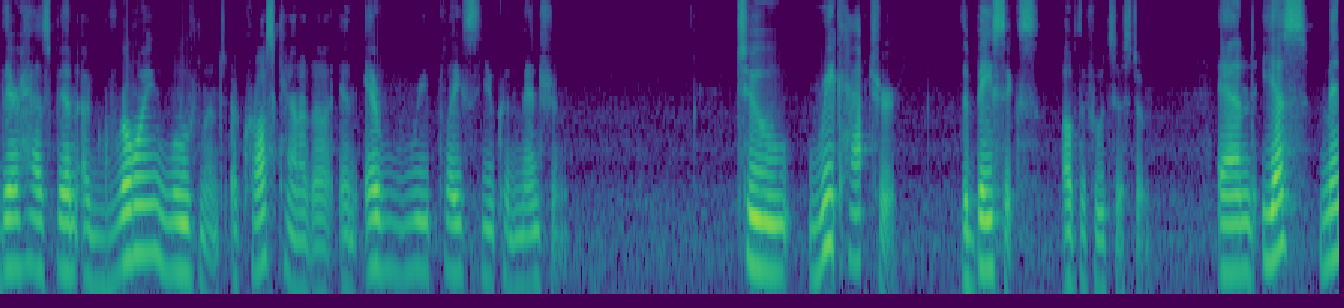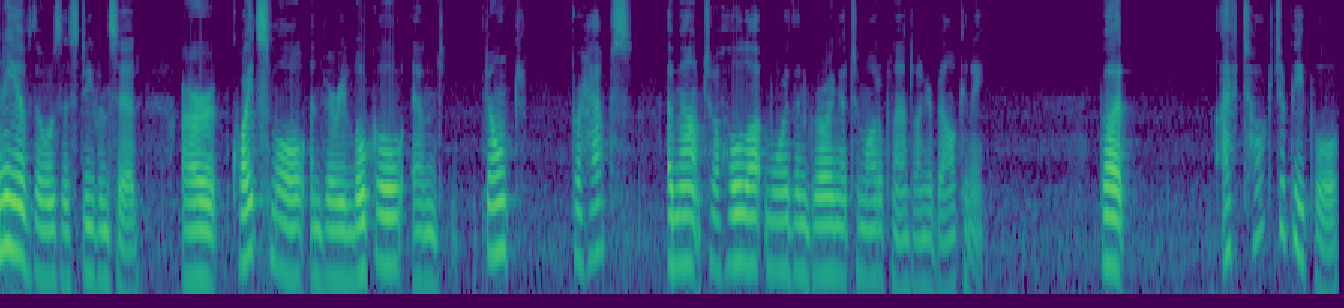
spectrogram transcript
there has been a growing movement across Canada in every place you can mention to recapture the basics of the food system. And yes, many of those, as Stephen said, are quite small and very local and don't perhaps amount to a whole lot more than growing a tomato plant on your balcony. But I've talked to people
